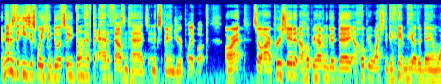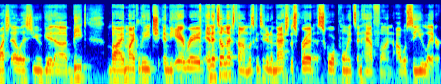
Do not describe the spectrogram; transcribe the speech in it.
And that is the easiest way you can do it so you don't have to add a thousand tags and expand your playbook. All right. So I appreciate it. I hope you're having a good day. I hope you watched the game the other day and watched LSU get uh, beat by Mike Leach in the air raid. And until next time, let's continue to match the spread, score points, and have fun. I will see you later.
